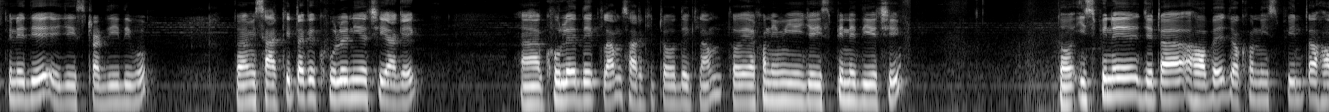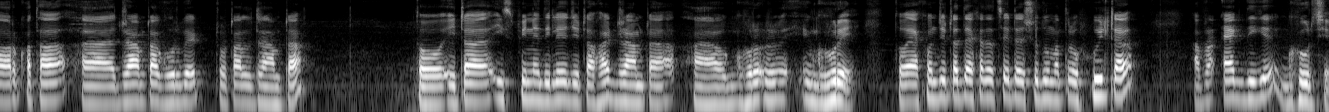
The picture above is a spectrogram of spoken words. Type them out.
স্পিনে দিয়ে এই যে স্টার্ট দিয়ে দিব। তো আমি সার্কিটটাকে খুলে নিয়েছি আগে। খুলে দেখলাম সার্কিটটাও দেখলাম। তো এখন আমি এই যে স্পিনে দিয়েছি। তো স্পিনে যেটা হবে, যখন স্পিনটা হওয়ার কথা ড্রামটা ঘুরবে, টোটাল ড্রামটা, তো এটা স্পিনে দিলে যেটা হয়, ড্রামটা ঘুরে তো এখন যেটা দেখা যাচ্ছে, এটা শুধুমাত্র হুইলটা আপনার একদিকে ঘুরছে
